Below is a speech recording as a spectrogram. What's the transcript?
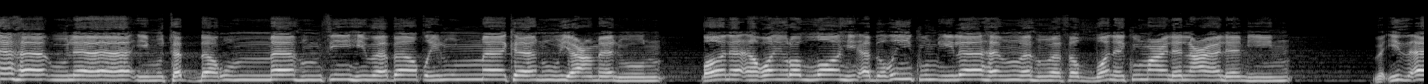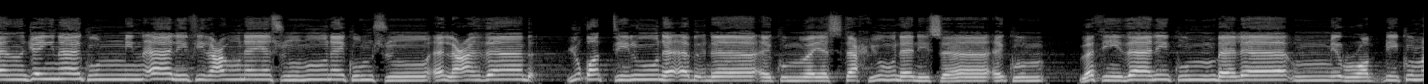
هؤلاء متبر ما هم فيه وباطل ما كانوا يعملون. قال أغير الله أبغيكم إلها وهو فضلكم على العالمين. وإذ أنجيناكم من آل فرعون يسومونكم سوء العذاب يقتلون أبناءكم ويستحيون نساءكم وفي ذلكم بلاء من ربكم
